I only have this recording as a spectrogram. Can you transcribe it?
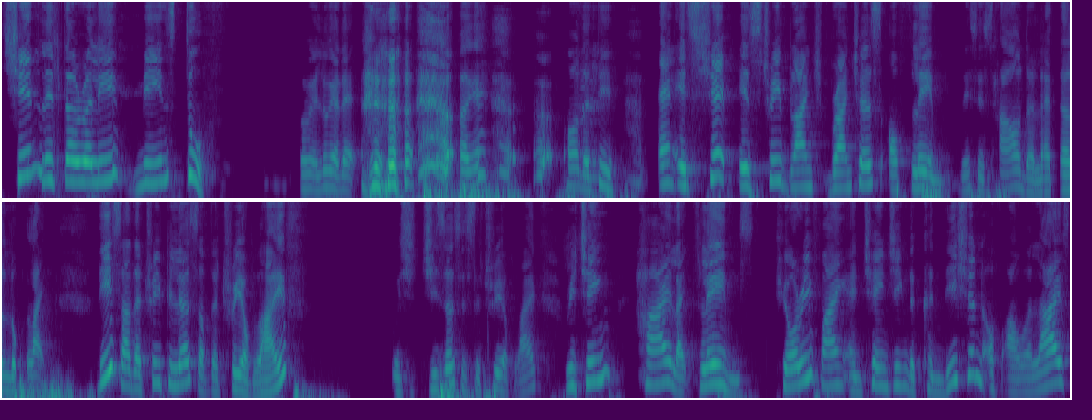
Shin literally means tooth. Okay, look at that. okay, all the teeth. And its shape is three branch, branches of flame. This is how the letter look like. These are the three pillars of the tree of life, which Jesus is the tree of life, reaching high like flames, purifying and changing the condition of our lives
